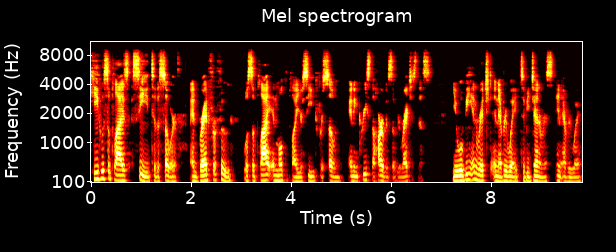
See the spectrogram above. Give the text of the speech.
He who supplies seed to the sower and bread for food will supply and multiply your seed for sowing and increase the harvest of your righteousness. You will be enriched in every way to be generous in every way,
